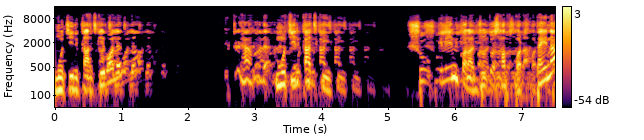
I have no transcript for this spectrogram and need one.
মুচির কাজ কি বলে? একটু হ্যাঁ। মুচির কাজ কি? শু ক্লিন করা জুতো সাফ করা তাই না?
